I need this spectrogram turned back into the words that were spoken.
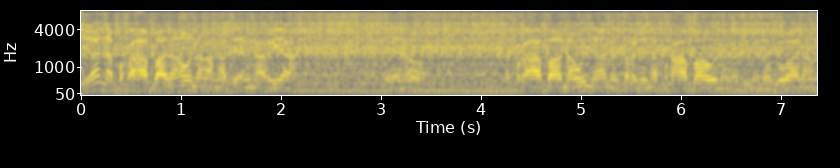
Yan, napakahaba na ho ng natin ang narya. Ayan ho. Napakahaba na ho niya. No? Talagang napakahaba ho ng ating ano, gawa ng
